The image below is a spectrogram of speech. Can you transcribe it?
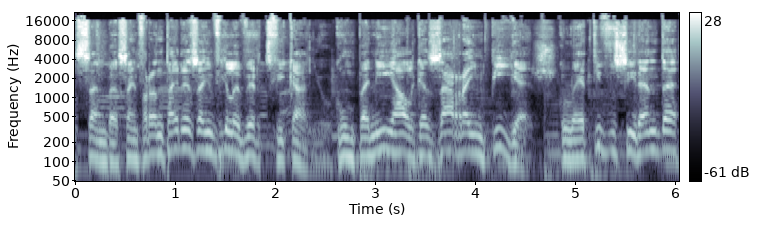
Samba Sem Fronteiras em Vila Verde Ficalho. Companhia Algazarra em Pias. Coletivo Ciranda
